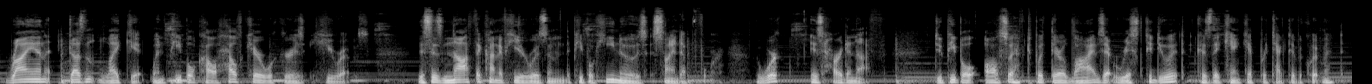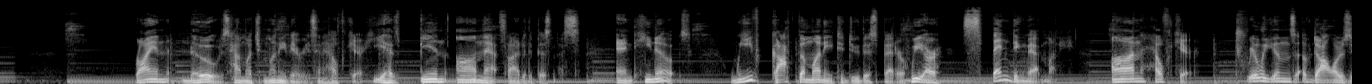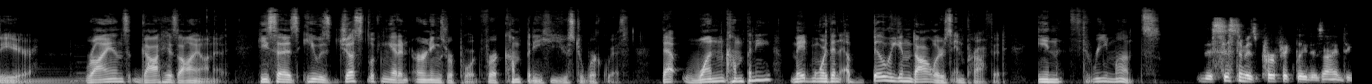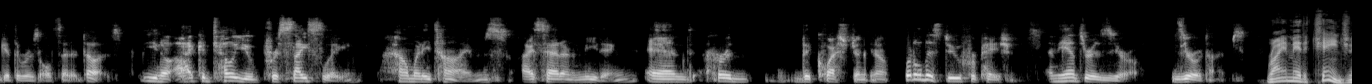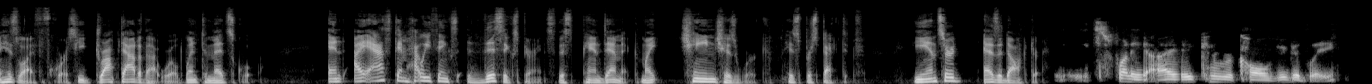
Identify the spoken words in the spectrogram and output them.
Ryan doesn't like it when people call healthcare workers heroes. This is not the kind of heroism the people he knows signed up for. The work is hard enough. Do people also have to put their lives at risk to do it because they can't get protective equipment? Ryan knows how much money there is in healthcare. He has been on that side of the business. And he knows we've got the money to do this better. We are spending that money on healthcare, trillions of dollars a year. Ryan's got his eye on it. He says he was just looking at an earnings report for a company he used to work with. That one company made more than a billion dollars in profit in three months. The system is perfectly designed to get the results that it does. You know, I could tell you precisely how many times I sat in a meeting and heard the question, you know, what will this do for patients? And the answer is zero, zero times. Ryan made a change in his life, of course. He dropped out of that world, went to med school. And I asked him how he thinks this experience, this pandemic, might change his work, his perspective. He answered as a doctor. It's funny. I can recall vividly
